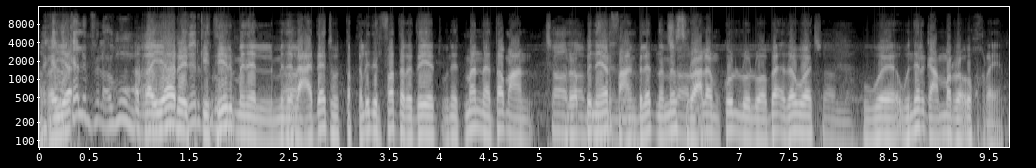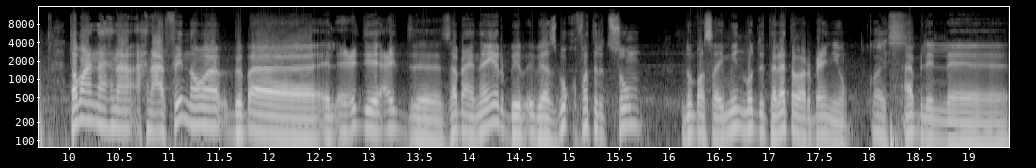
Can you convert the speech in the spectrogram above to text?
أنا غير- في العموم آه، غيرت غير كتير كورونا. من ال- من آه. العادات والتقاليد الفترة ديت ونتمنى طبعا ربنا يرفع. عن بلادنا مصر. والعالم كله الوباء دوت و- ونرجع مرة أخرى يعني طبعا إحنا إحنا عارفين إن هو بيبقى العيد عيد 7 يناير بيسبقه فترة صوم بنبقى صايمين مدة 43 يوم كويس قبل ال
